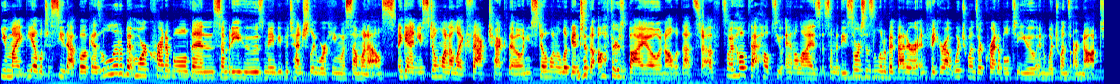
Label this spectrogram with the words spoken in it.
you might be able to see that book as a little bit more credible than somebody who's maybe potentially working with someone else. Again, Again, you still want to like fact check though, and you still want to look into the author's bio and all of that stuff. So I hope that helps you analyze some of these sources a little bit better and figure out which ones are credible to you and which ones are not.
